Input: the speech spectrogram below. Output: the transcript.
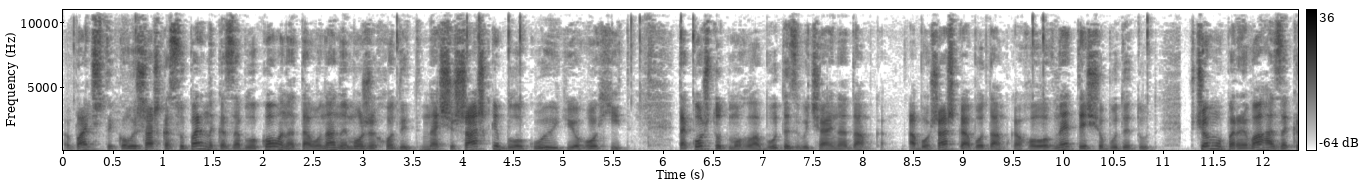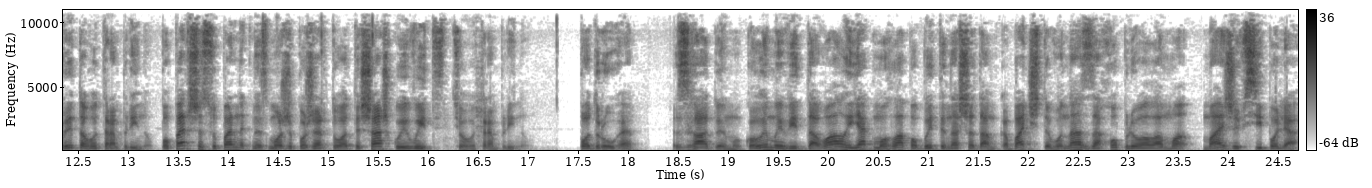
Бачите, коли шашка суперника заблокована та вона не може ходити. Наші шашки блокують його хід. Також тут могла бути звичайна дамка. Або шашка, або дамка. Головне те, що буде тут. В чому перевага закритого трампліну? По-перше, суперник не зможе пожертвувати шашку і вийти з цього трампліну. По-друге, згадуємо, коли ми віддавали, як могла побити наша дамка. Бачите, вона захоплювала ма- майже всі поля.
